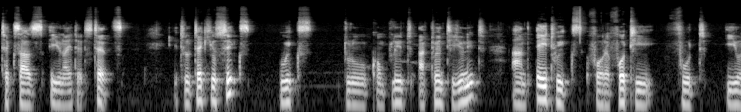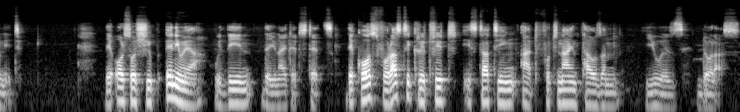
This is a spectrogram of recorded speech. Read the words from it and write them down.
Texas, United States. It will take you six weeks to complete a 20 unit and eight weeks for a 40 foot unit. They also ship anywhere within the United States. The cost for rustic retreat is starting at 49,000 US dollars.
